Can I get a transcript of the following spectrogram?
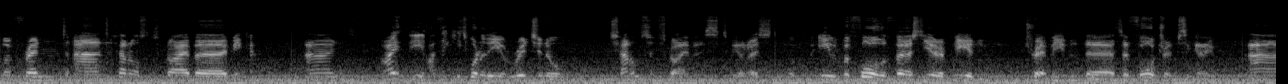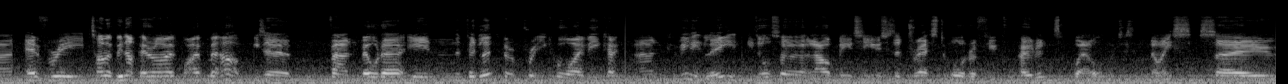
my friend and channel subscriber Mika. And I, I think he's one of the original channel subscribers, to be honest. Even before the first European trip, even the, so four trips ago. And every time I've been up here, I've, I've met up. He's a van builder in Finland, got a pretty cool Iveco, and conveniently, he's also allowed me to use his address to order a few components as well, which is nice. So,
